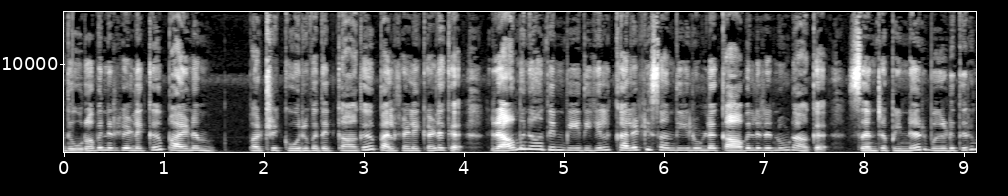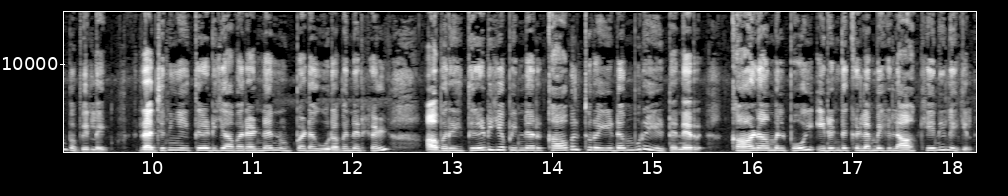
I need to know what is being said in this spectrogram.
தனது உறவினர்களுக்கு பயணம் பற்றி கூறுவதற்காக பல்கலைக்கழக ராமநாதன் வீதியில் கலட்டி சந்தியில் உள்ள காவலரனூடாக சென்ற பின்னர் வீடு திரும்பவில்லை. ரஜினியை தேடிய அவர் அண்ணன் உட்பட உறவினர்கள் அவரை தேடிய பின்னர் காவல்துறையிடம் முறையிட்டனர். காணாமல் போய் இரண்டு கிழமைகள் ஆகிய நிலையில்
